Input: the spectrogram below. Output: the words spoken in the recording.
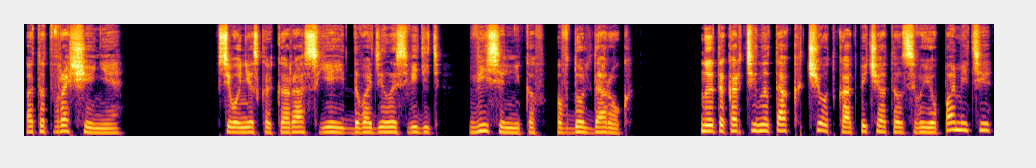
от отвращения. Всего несколько раз ей доводилось видеть висельников вдоль дорог. Но эта картина так четко отпечаталась в ее памяти,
